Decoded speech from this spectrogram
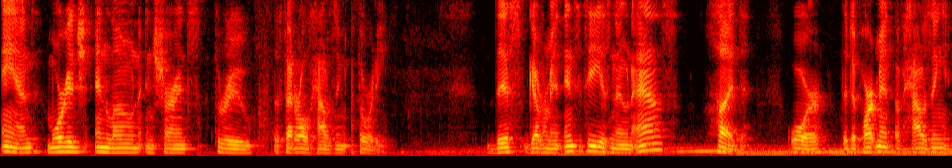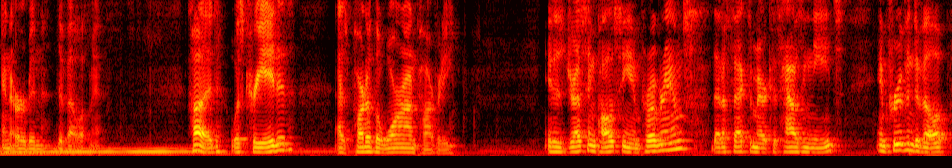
and mortgage and loan insurance through the Federal Housing Authority. This government entity is known as HUD, or the Department of Housing and Urban Development. HUD was created as part of the War on Poverty. It is addressing policy and programs that affect America's housing needs improve and develop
